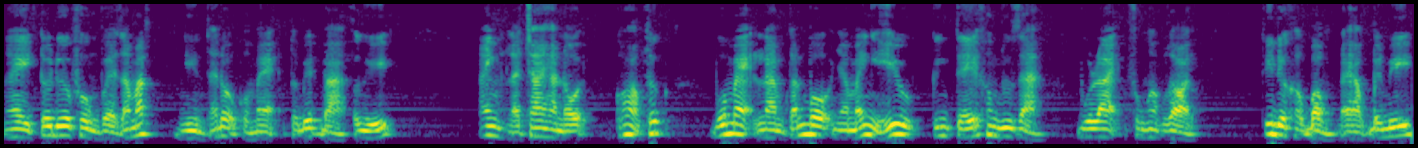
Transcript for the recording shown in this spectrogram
Ngày tôi đưa Phùng về ra mắt, nhìn thái độ của mẹ tôi biết bà ưng ý. Anh là trai Hà Nội, có học thức, bố mẹ làm cán bộ nhà máy nghỉ hưu, kinh tế không dư giả, bù lại Phùng học giỏi, thi được học bổng đại học bên Mỹ.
